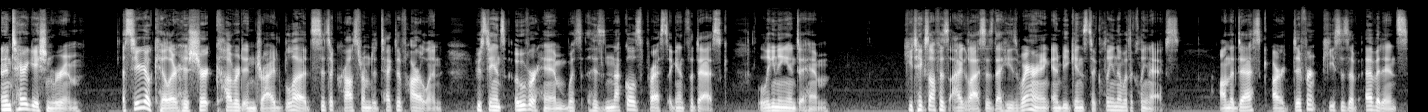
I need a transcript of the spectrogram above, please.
An interrogation room. A serial killer, his shirt covered in dried blood, sits across from Detective Harlan, who stands over him with his knuckles pressed against the desk, leaning into him. He takes off his eyeglasses that he's wearing and begins to clean them with a Kleenex. On the desk are different pieces of evidence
